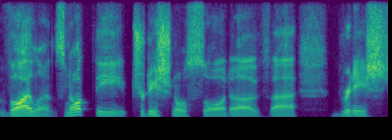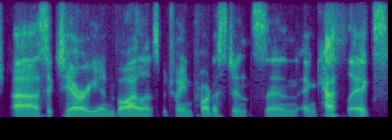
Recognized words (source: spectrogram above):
violence, not the traditional sort of uh, British uh, sectarian violence between Protestants and, and Catholics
